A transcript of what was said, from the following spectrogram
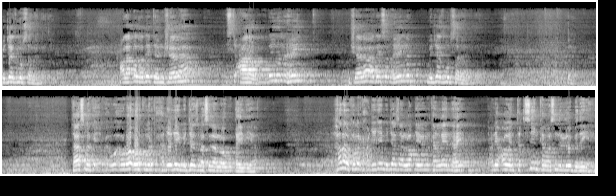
majaaz mursala calaaqadu hadday tahay mushaabaha isticaarada haddaynan ahayn mushaabaha haddaysan ahaynna majaaz mursala taas marka warku marka xaqiiqiy majaaz baa sidaa loogu qaybiyaa hadalka marka xaqiiqiy majaazaa loo qaybiya markaan leenahay yani waxaa weya taqsiimkan waa sida loo badan yahay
